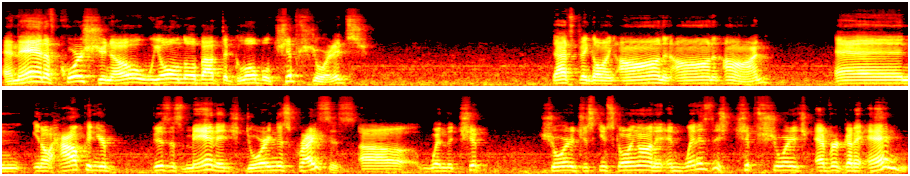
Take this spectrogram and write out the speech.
And then, of course, you know, we all know about the global chip shortage. That's been going on and on and on. And, you know, how can your business manage during this crisis uh, when the chip shortage just keeps going on? And when is this chip shortage ever going to end?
